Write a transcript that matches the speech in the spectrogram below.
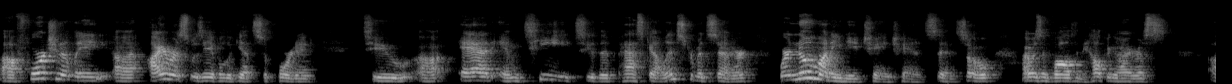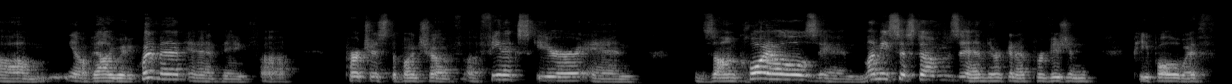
Uh, fortunately, uh, IRIS was able to get supported to uh, add MT to the PASSCAL Instrument Center, where no money need change hands. And so I was involved in helping IRIS, um, you know, evaluate equipment, and they've uh, purchased a bunch of uh, Phoenix gear and Zonge coils and LEMI systems, and they're going to provision people with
